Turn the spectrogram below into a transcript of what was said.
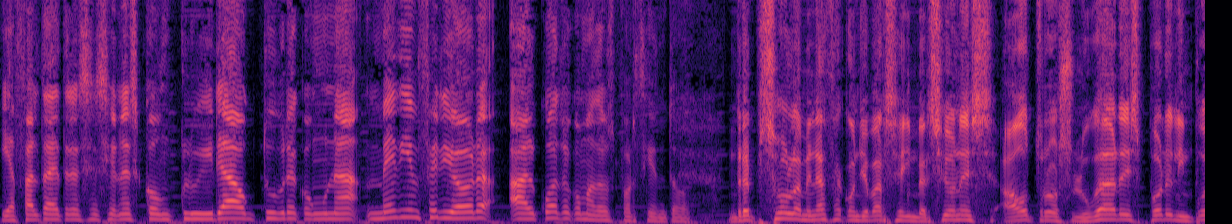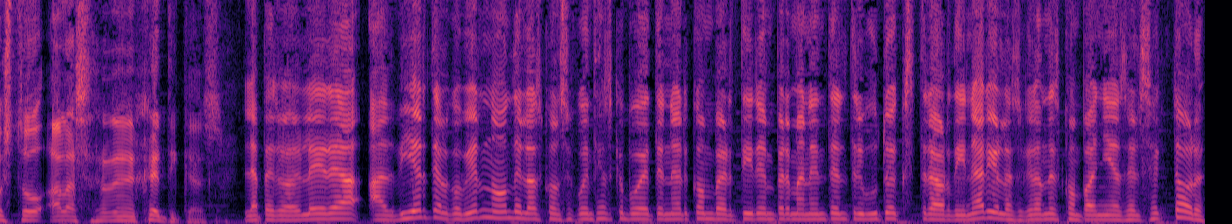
y a falta de tres sesiones concluirá octubre con una media inferior al 4,2%. Repsol amenaza con llevarse inversiones a otros lugares por el impuesto a las energéticas. La petrolera advierte al gobierno de las consecuencias que puede tener convertir en permanente el tributo extraordinario a las grandes compañías del sector.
